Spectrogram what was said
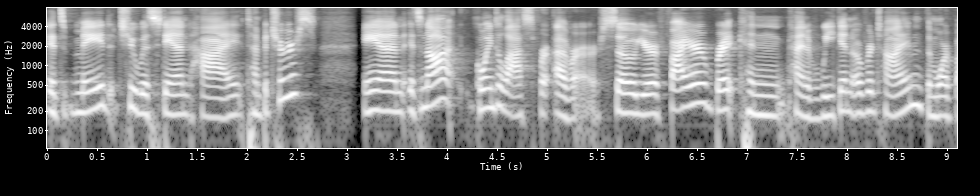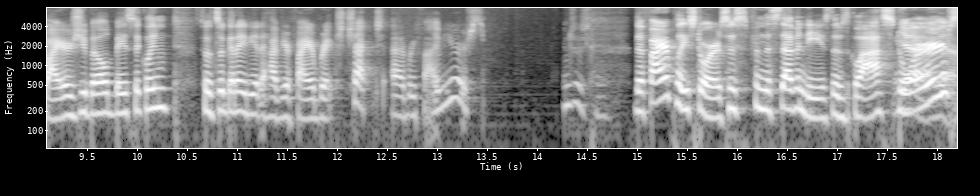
It's made to withstand high temperatures and it's not going to last forever. So your fire brick can kind of weaken over time the more fires you build, basically. So it's a good idea to have your fire bricks checked every five years. Interesting. The fireplace doors, this is from the 70s, those glass doors. Yeah, yeah.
